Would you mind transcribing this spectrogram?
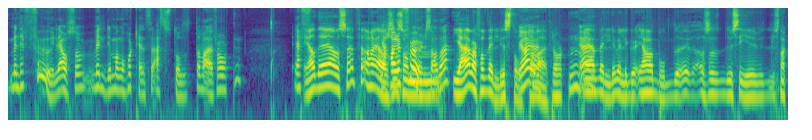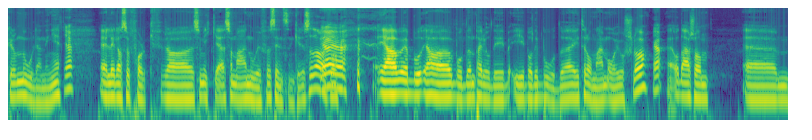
Men det føler jeg også veldig mange hortensere er stolt av å være fra Horten. Jeg Ja, det også, har jeg, Jeg også har en sånn, følelse av det. Jeg er i hvert fall veldig stolt Ja, ja. av å være fra Horten. Ja, jeg er veldig, veldig glad Jeg har bodd øh, Altså, du sier Du snakker om nordlendinger. Ja. Eller altså folk fra, som, ikke, som er nord for Sinsenkrysset, da. ja, Jeg, har, jeg, bo, jeg har bodd en periode i, i både i Bodø, i Trondheim og i Oslo. Eh, Og det er sånn ehm,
